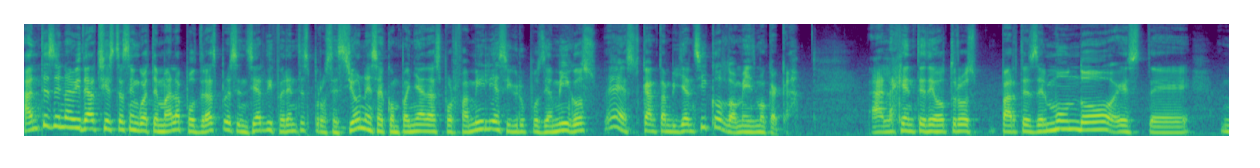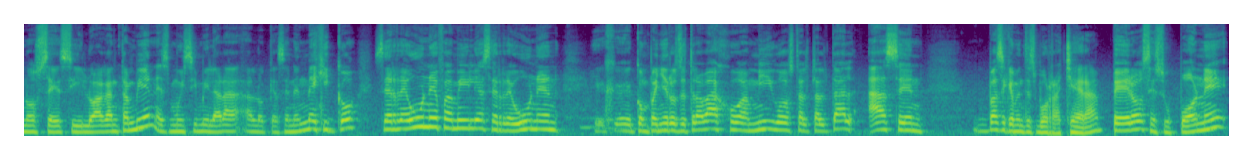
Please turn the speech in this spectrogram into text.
Antes de Navidad, si estás en Guatemala, podrás presenciar diferentes procesiones acompañadas por familias y grupos de amigos. Cantan villancicos, lo mismo que acá. A la gente de otras partes del mundo, este, no sé si lo hagan también, es muy similar a, lo que hacen en México. Se reúne familia, se reúnen eh, compañeros de trabajo, amigos, tal, tal, tal, hacen, básicamente es borrachera, pero se supone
